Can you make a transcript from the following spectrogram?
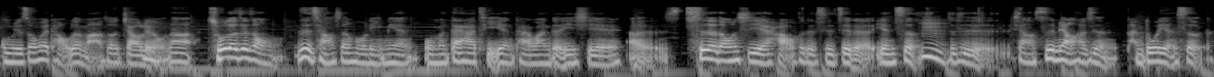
我们有时候会讨论嘛，说交流。嗯那除了这种日常生活里面，我们带他体验台湾的一些呃吃的东西也好，或者是这个颜色，嗯就是像寺庙它是很很多颜色的，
